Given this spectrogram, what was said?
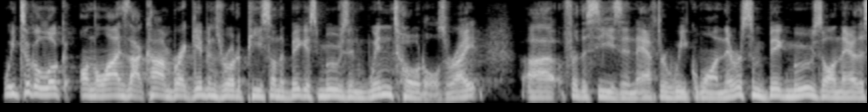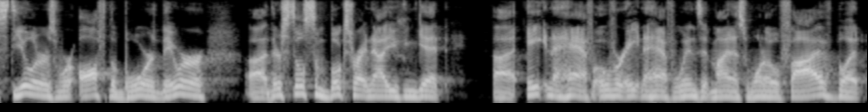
we took a look on the lines.com. Brett Gibbons wrote a piece on the biggest moves in win totals, right? Uh, for the season after week one. There were some big moves on there. The Steelers were off the board. They were, uh, there's still some books right now you can get uh, eight and a half, over eight and a half wins at minus 105. But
